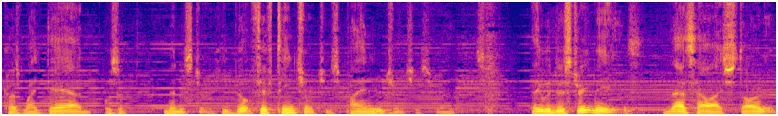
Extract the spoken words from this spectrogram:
because my dad was a minister. He built 15 churches, pioneer churches, right? So they would do street meetings. That's how I started.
